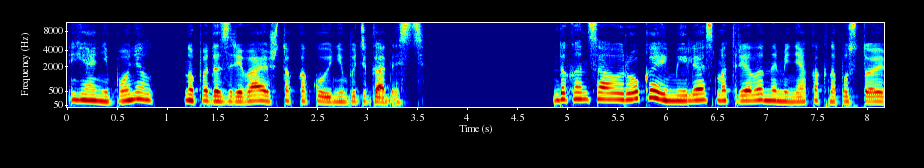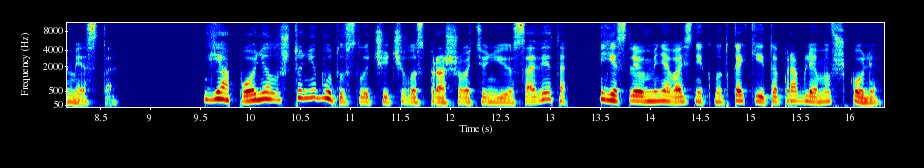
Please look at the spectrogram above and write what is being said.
Я не понял, но подозреваю, что какую-нибудь гадость. До конца урока Эмилия смотрела на меня как на пустое место. Я понял, что не буду в случае чего спрашивать у нее совета, если у меня возникнут какие-то проблемы в школе.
